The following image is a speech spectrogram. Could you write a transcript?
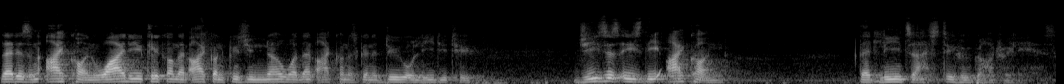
that is an icon. Why do you click on that icon? Because you know what that icon is going to do or lead you to. Jesus is the icon that leads us to who God really is.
